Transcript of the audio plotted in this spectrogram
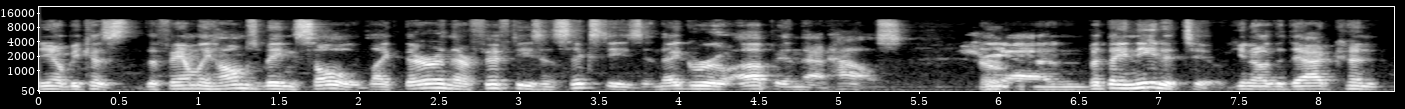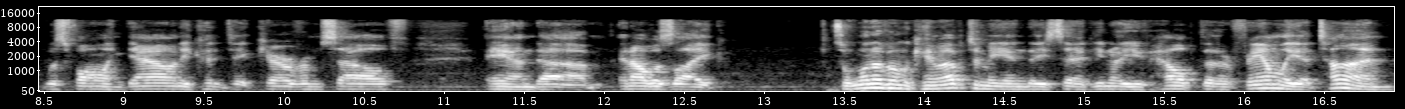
you know, because the family home's being sold. Like they're in their 50s and 60s and they grew up in that house. Sure. And but they needed to. You know, the dad couldn't was falling down, he couldn't take care of himself. And um, and I was like, so one of them came up to me and they said, you know, you've helped their family a ton.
